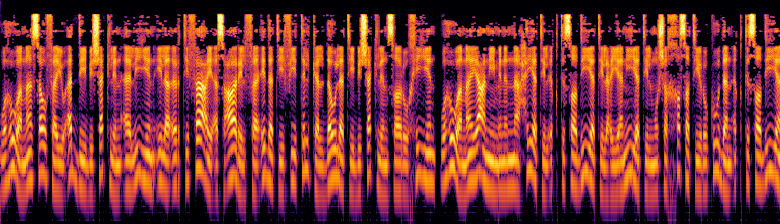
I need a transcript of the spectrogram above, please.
وهو ما سوف يؤدي بشكل آلي إلى ارتفاع أسعار الفائدة في تلك الدولة بشكل صاروخي وهو ما يعني من الناحية الناحية الاقتصادية العيانية المشخصة ركودا اقتصاديا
